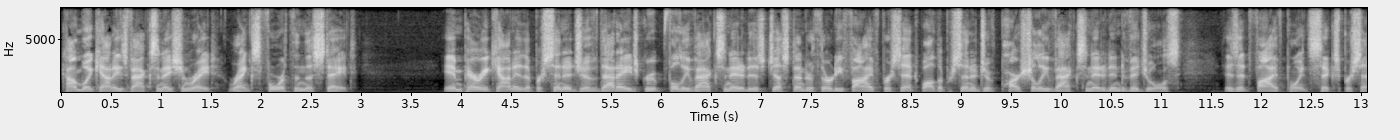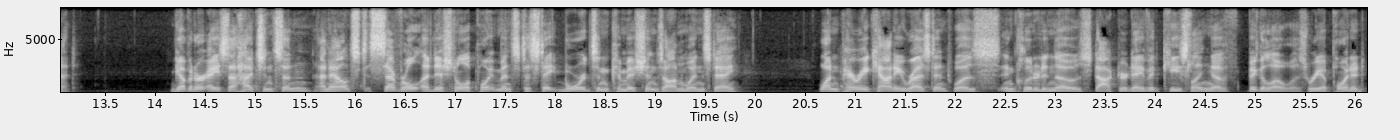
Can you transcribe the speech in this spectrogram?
Conway County's vaccination rate ranks fourth in the state. In Perry County, the percentage of that age group fully vaccinated is just under 35%, while the percentage of partially vaccinated individuals is at 5.6%. Governor Asa Hutchinson announced several additional appointments to state boards and commissions on Wednesday. One Perry County resident was included in those. Dr. David Kiesling of Bigelow was reappointed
